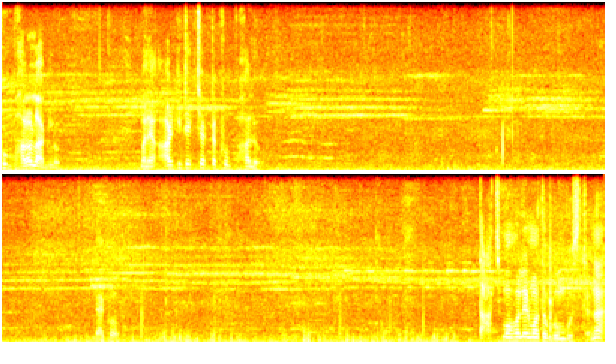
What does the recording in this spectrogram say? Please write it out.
খুব ভালো লাগল। মানে আর্কিটেকচারটা খুব ভালো। দেখো তাজমহলের মতো গম্বুজটা না?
